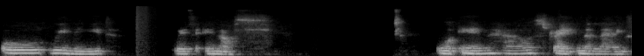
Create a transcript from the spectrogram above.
all we need within us. We'll inhale, straighten the legs,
